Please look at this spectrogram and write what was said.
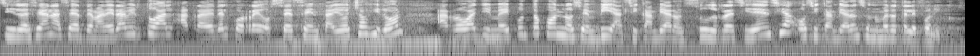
si desean hacer de manera virtual a través del correo 68girón.gmail.com nos envían si cambiaron su residencia o si cambiaron su número telefónico.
